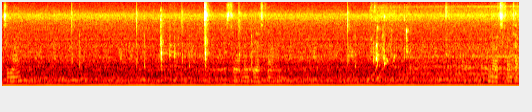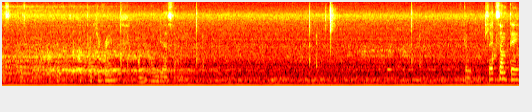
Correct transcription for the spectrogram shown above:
too long. Still maybe that's fine. No, that's fantastic. That's perfect. Picture frame on an OBS family. Gonna click something.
